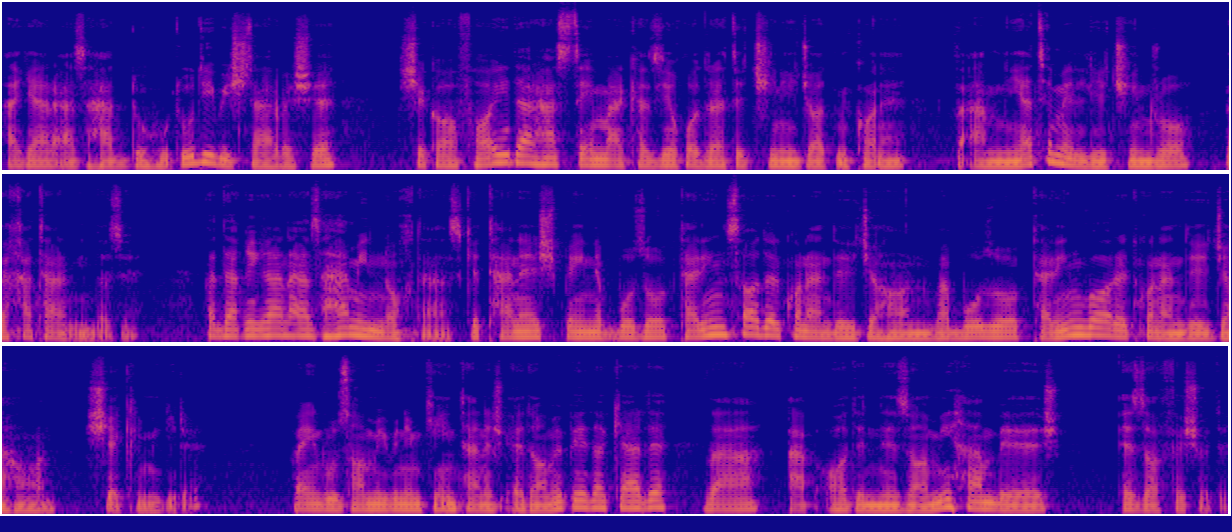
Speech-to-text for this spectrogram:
اگر از حد و حدودی بیشتر بشه شکافهایی در هسته مرکزی قدرت چین ایجاد می‌کنه و امنیت ملی چین رو به خطر میندازه و دقیقا از همین نقطه است که تنش بین بزرگترین صادر کننده جهان و بزرگترین وارد کننده جهان شکل می‌گیره و این روزها می‌بینیم که این تنش ادامه پیدا کرده و ابعاد نظامی هم بهش اضافه شده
